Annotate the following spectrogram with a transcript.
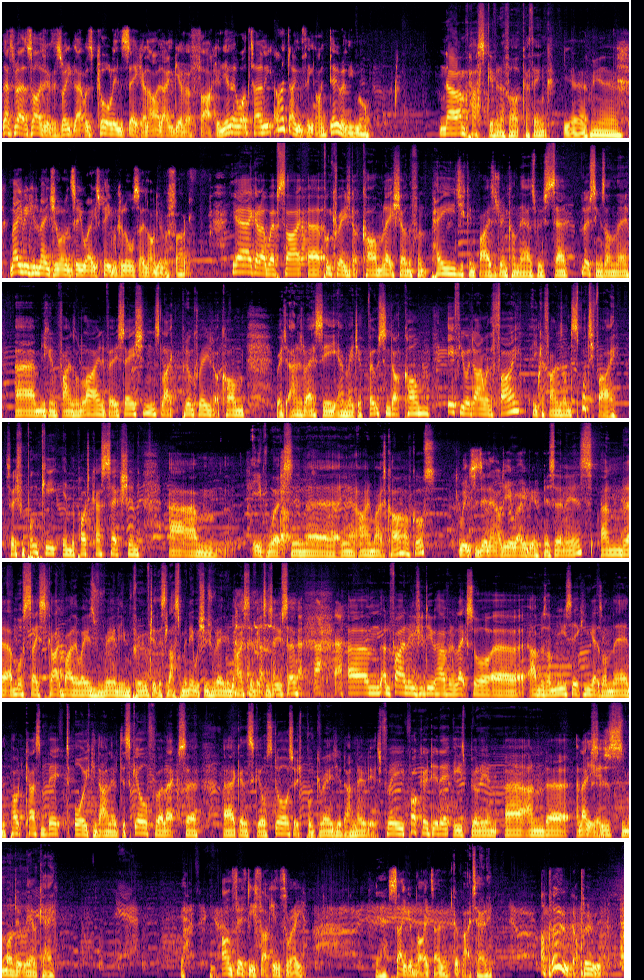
That's about the size of it this week. That was Call In Sick, and I don't give a fuck. And you know what, Tony? I don't think I do anymore. No, I'm past giving a fuck, I think. Yeah. Yeah. Maybe you can mention one or two ways people can also not give a fuck. Yeah, go to our website, uh, punkyradio.com, latest show on the front page. You can buy us a drink on there, as we've said. Loads of things on there. Um, you can find us online at various stations like punkyradio.com, radioangelo.se, and radiofosun.com. If you are down with a Fi, you can find us on Spotify. Search for Punky in the podcast section. Um, Eve works in uh, you know, Iron Mike's car, of course. Which is in Saudi Arabia. It certainly is. And uh, I must say, Skype, by the way, has really improved at this last minute, which is really nice of it to do so. Um, and finally, if you do have an Alexa or uh, Amazon Music, you can get us on there in the podcast bit, or you can download the skill for Alexa. Uh, go to the skill store, search Punky Radio, download it. It's free. Poco did it. He's brilliant. Uh, and uh, Alexa's moderately okay. I'm 50 fucking three. Yeah. Say goodbye, Tony. Goodbye, Tony. A poo, a poo.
